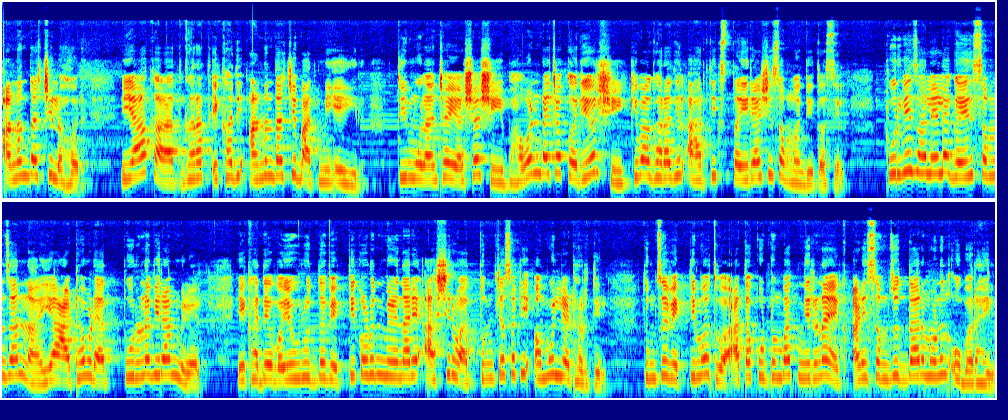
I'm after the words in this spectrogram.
आनंदाची लहर. या काळात घरात एखादी आनंदाची बातमी येईल. ती मुलांच्या यशाशी भावंडाच्या करिअरशी किंवा घरातील आर्थिक स्थैर्याशी संबंधित असेल. पूर्वी झालेल्या गैरसमजांना या आठवड्यात पूर्णविराम मिळेल. एखाद्या वयोवृद्ध व्यक्तीकडून मिळणारे आशीर्वाद तुमच्यासाठी अमूल्य ठरतील. तुमचं व्यक्तिमत्व आता कुटुंबात निर्णायक आणि समजूतदार म्हणून उभं राहील.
